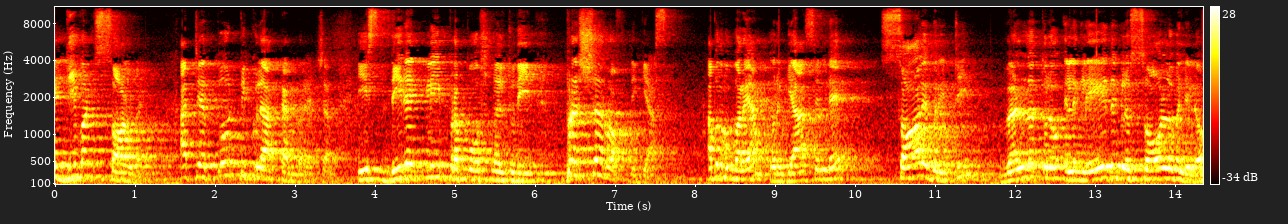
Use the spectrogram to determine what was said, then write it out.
a given solvent at a particular temperature is directly proportional to the pressure of the gas അപ്പൊ നമുക്ക് പറയാം ഒരു ഗ്യാസിന്റെ സോളിബിലിറ്റി വെള്ളത്തിലോ അല്ലെങ്കിൽ ഏതെങ്കിലും സോൾവെന്റിലോ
